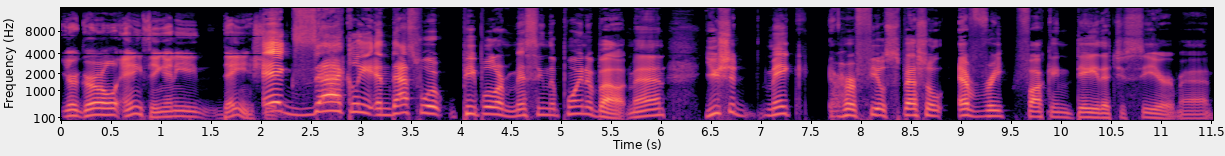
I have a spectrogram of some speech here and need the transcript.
your girl anything any day and shit. Exactly, and that's what people are missing the point about, man. You should make her feel special every fucking day that you see her, man,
